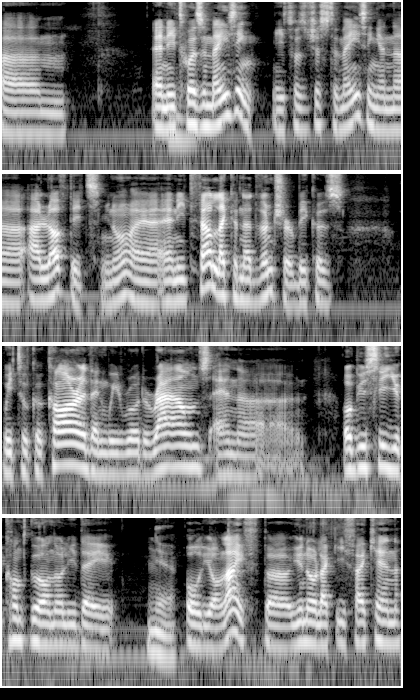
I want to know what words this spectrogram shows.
Um, and it was amazing. It was just amazing, and uh, I loved it. You know, and it felt like an adventure because we took a car, then we rode around, and uh, obviously you can't go on holiday Yeah. all your life. But you know, like if I can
